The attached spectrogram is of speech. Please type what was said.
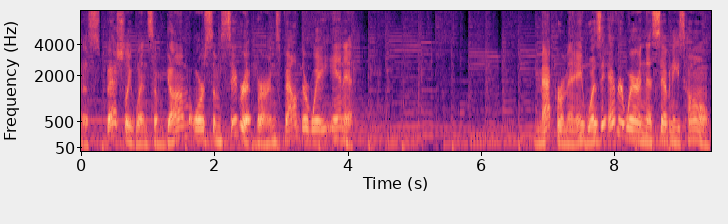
especially when some gum or some cigarette burns found their way in it. Macrame was everywhere in the 70s home.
